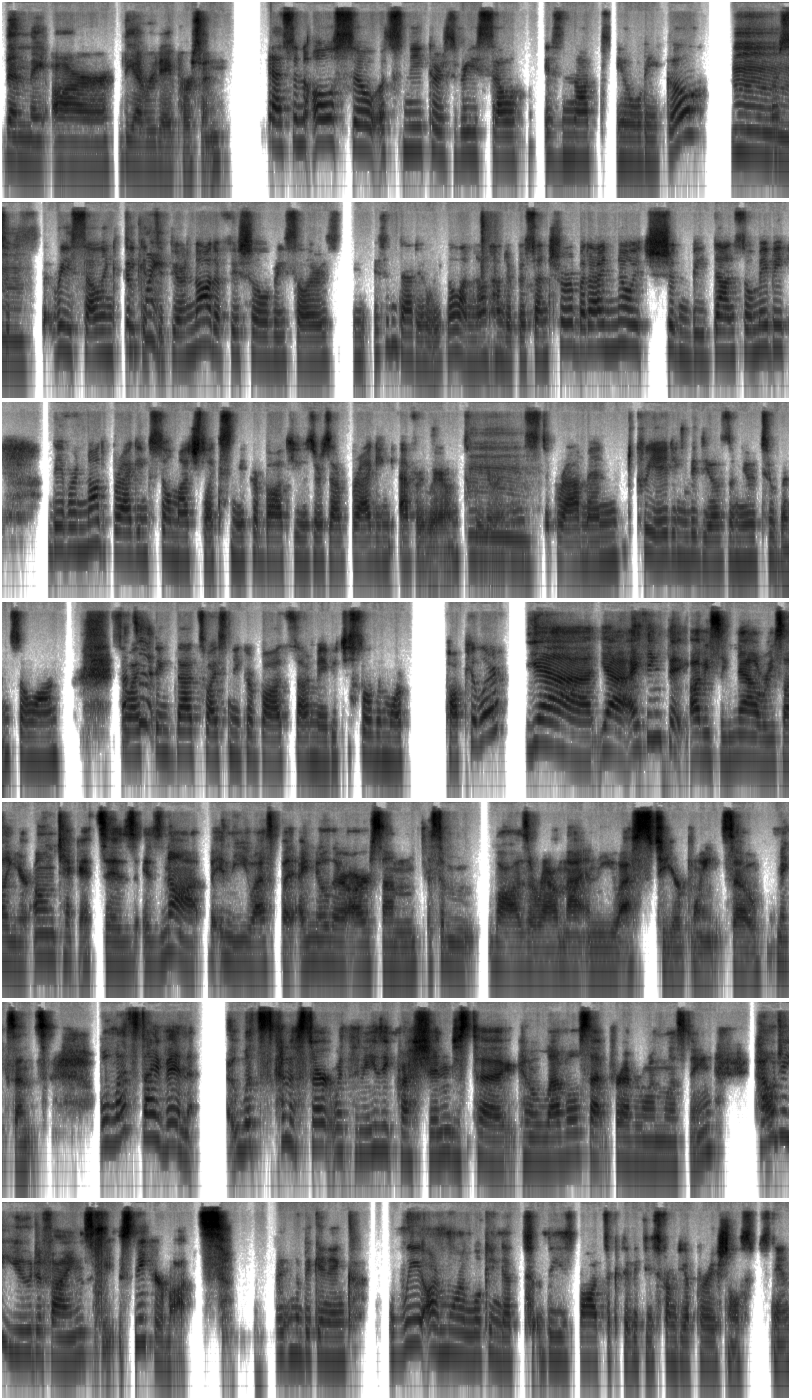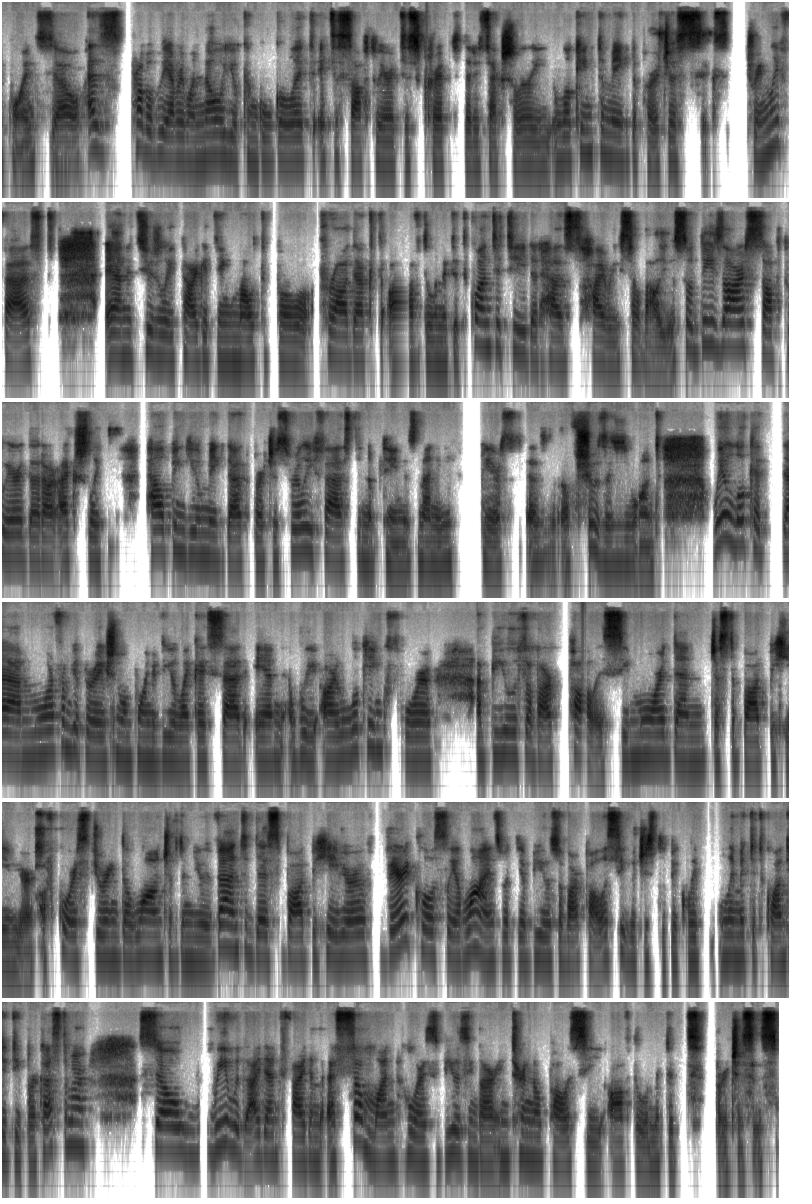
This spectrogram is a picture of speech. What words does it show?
than they are the everyday person. Yes, and also a sneakers resale is not illegal. Mm. reselling tickets if you're not official resellers isn't that illegal i'm not 100% sure but i know it shouldn't be done so maybe they were not bragging so much like sneakerbot users are bragging everywhere on twitter mm. and instagram and creating videos on youtube and so on so that's i it. think that's why sneaker bots are maybe just a little bit more popular yeah, yeah. I think that obviously now reselling your own tickets is is not, but in the US, but I know there are some some laws around that in the US to your point. So makes sense. Well, let's dive in. Uh, let's kind of start with an easy question just to kind of level set for everyone listening. How do you define sneaker bots? In the beginning, we are more looking at these bots activities from the operational standpoint. So, mm-hmm. as probably everyone know, you can Google it. It's a software, it's a script that is actually looking to make the purchase extremely fast, and it's usually targeting multiple product of the limited quantity that has high resale value. So, these are software that are actually helping you make that purchase really fast and obtain as many pairs as, of shoes as you want. We look at them more from the operational point of view, like I said, and we are looking for abuse of our policy more than just the bot behavior. Of course, during the launch of the new event, this bot behavior very closely aligns with the abuse of our policy, which is typically limited quantity per customer. So we would identify them as someone who is abusing our internal policy of the limited purchases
